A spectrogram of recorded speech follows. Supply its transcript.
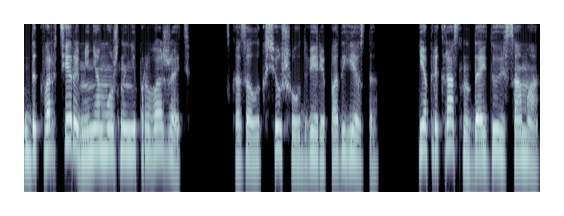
«До квартиры меня можно не провожать», сказала Ксюша у двери подъезда. «Я прекрасно дойду и сама».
